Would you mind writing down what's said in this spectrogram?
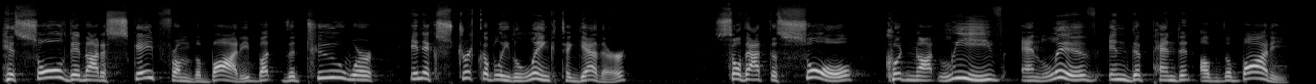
his soul did not escape from the body, but the two were inextricably linked together so that the soul could not leave and live independent of the body.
